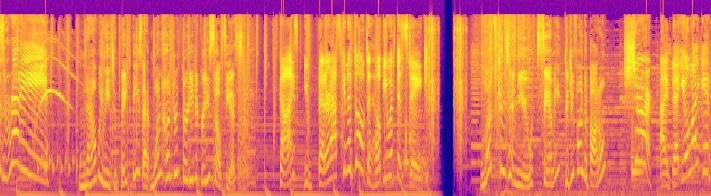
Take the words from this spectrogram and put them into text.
is ready! Now we need to bake these at 130 degrees Celsius. Guys, you better ask an adult to help you at this stage. Let's continue. Sammy, did you find a bottle? Sure, I bet you'll like it.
